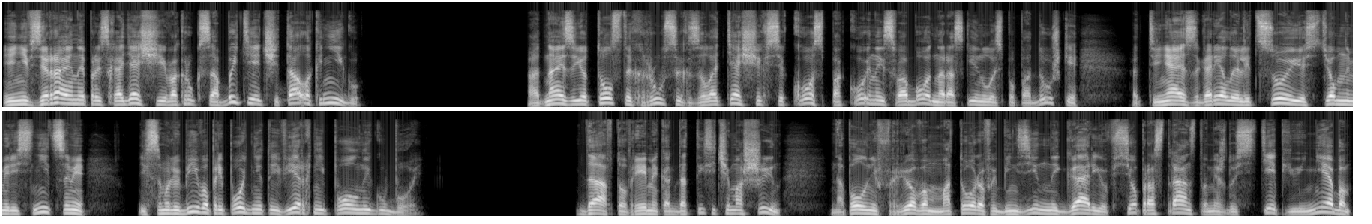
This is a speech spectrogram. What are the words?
и, невзирая на происходящие вокруг события, читала книгу. Одна из ее толстых, русых, золотящихся кос спокойно и свободно раскинулась по подушке, оттеняя загорелое лицо ее с темными ресницами и самолюбиво приподнятой верхней полной губой. Да, в то время, когда тысячи машин — наполнив ревом моторов и бензинной гарью все пространство между степью и небом,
